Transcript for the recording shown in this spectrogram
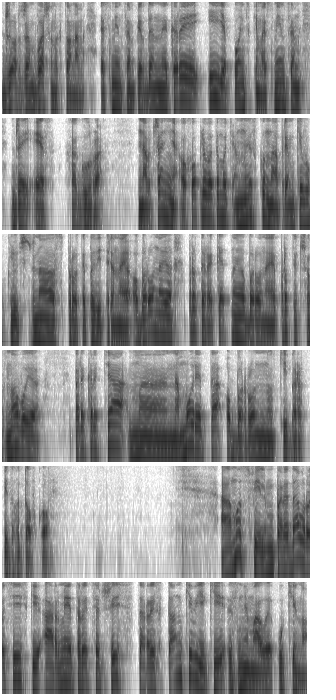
Джорджем Вашингтоном, есмінцем Південної Кореї і японським есмінцем JS Хагура. Навчання охоплюватимуть низку напрямків, включно з протиповітряною обороною, протиракетною обороною, протичовновою, перекриття на морі та оборонну кіберпідготовку. А Мосфільм передав російській армії 36 старих танків, які знімали у кіно.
